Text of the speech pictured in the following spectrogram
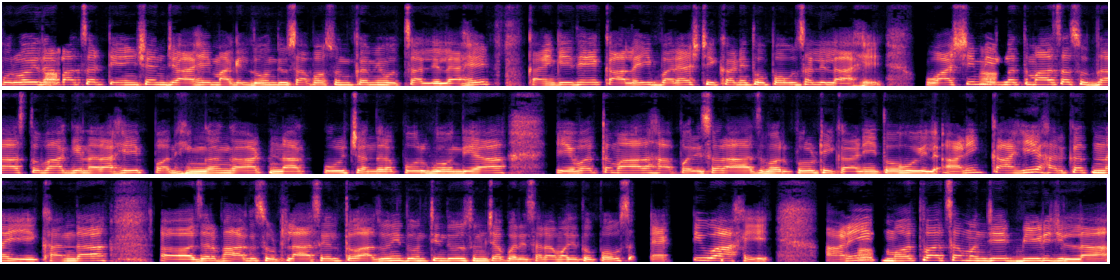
पूर्व विदर्भाचं टेन्शन जे आहे मागील दोन दिवसापासून कमी होत चाललेलं आहे. कारण की इथे कालही बऱ्याच ठिकाणी तो पाऊस झालेला आहे. वाशिम. यवतमाळचा सुद्धा आज तो भाग येणार आहे. पण हिंगणघाट नागपूर चंद्रपूर गोंदिया यवतमाळ हा परिसर आज भरपूर ठिकाणी तो होईल. आणि काही हरकत नाही. एखादा जर भाग सुटला असेल तर अजूनही दोन तीन दिवस तुमच्या परिसरामध्ये तो पाऊस ऍक्टिव्ह आहे. आणि. महत्वाचं म्हणजे बीड जिल्हा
